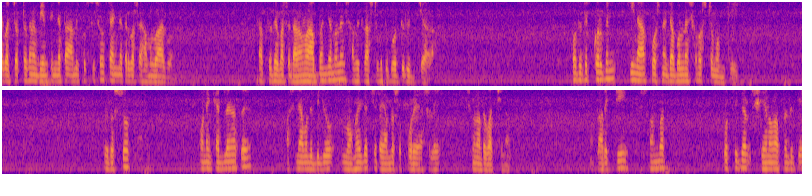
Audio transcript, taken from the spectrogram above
এবার চট্টগ্রাম বিএনপির নেতা আমির খুসরু সহ চার নেতার বাসায় হামলা আগুন। ছাত্রদের বাসায় দাঁড়ানোর আহ্বান জানালেন সাবেক রাষ্ট্রপতি বদরুজ্জা পদত্যাগ করবেন কি না প্রশ্নে যা বললেন স্বরাষ্ট্রমন্ত্রী। দর্শক, অনেক হেডলাইন আছে আসলে আমাদের ভিডিও লং হয়ে যাচ্ছে, তাই আমরা সব পরে আসলে শোনাতে পারছি না। আরেকটি সংবাদ পত্রিকার শিরোনাম আপনাদেরকে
